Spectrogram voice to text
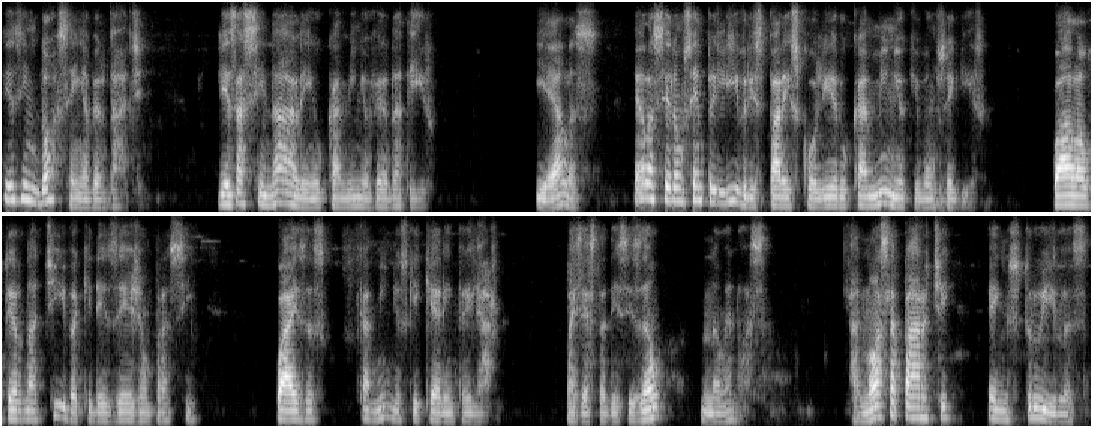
Desendossem a verdade, lhes assinalem o caminho verdadeiro. E elas, elas serão sempre livres para escolher o caminho que vão seguir. Qual a alternativa que desejam para si? Quais os caminhos que querem trilhar? Mas esta decisão não é nossa. A nossa parte é instruí-las,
